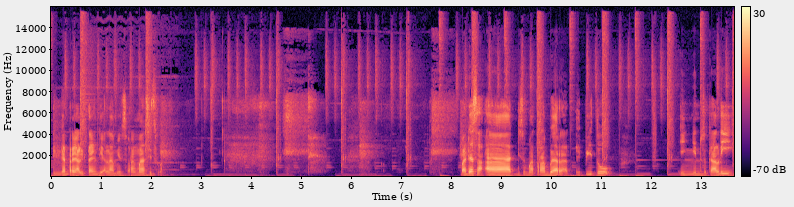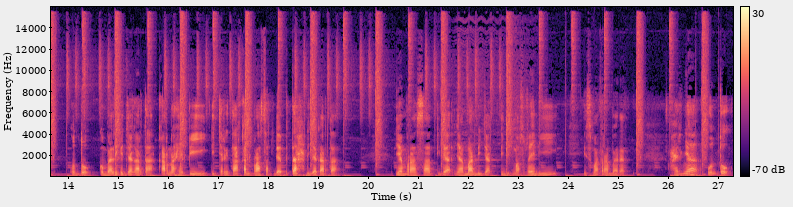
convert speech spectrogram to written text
dengan realita yang dialami seorang mahasiswa. Pada saat di Sumatera Barat, Epi itu ingin sekali untuk kembali ke Jakarta karena Happy diceritakan merasa tidak betah di Jakarta. Dia merasa tidak nyaman di Jakarta, maksudnya di di Sumatera Barat. Akhirnya untuk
